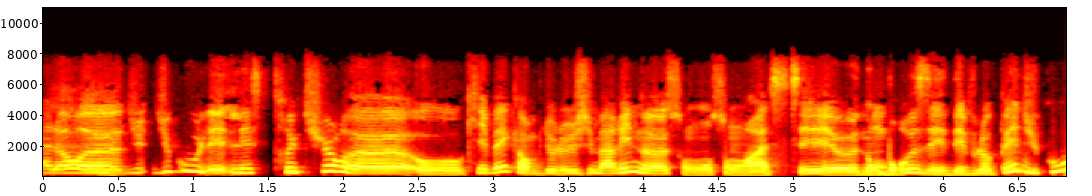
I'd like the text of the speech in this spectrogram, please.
Alors, euh, du, coup, les, structures euh, au Québec en biologie marine euh, sont, assez nombreuses et développées, du coup.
